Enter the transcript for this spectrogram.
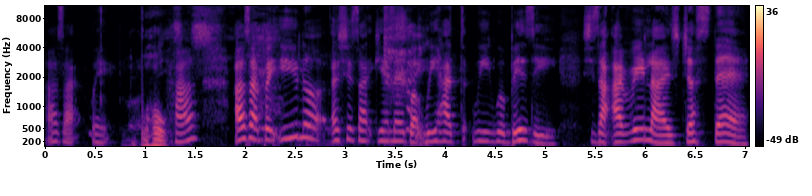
I was like, "Wait, Both. huh?" I was like, "But you lot," and she's like, "Yeah, no, but we had we were busy." She's like, "I realized just there."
